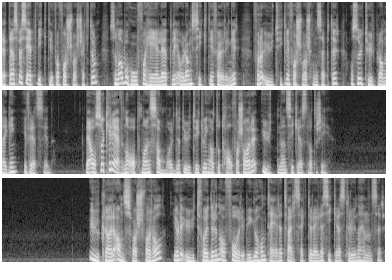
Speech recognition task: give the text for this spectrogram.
Dette er spesielt viktig for forsvarssektoren, som har behov for helhetlige og langsiktige føringer for å utvikle forsvarskonsepter og strukturplanlegging i fredstid. Det er også krevende å oppnå en samordnet utvikling av totalforsvaret uten en sikkerhetsstrategi. Uklare ansvarsforhold gjør det utfordrende å forebygge og håndtere tverrsektorielle sikkerhetstruende hendelser.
